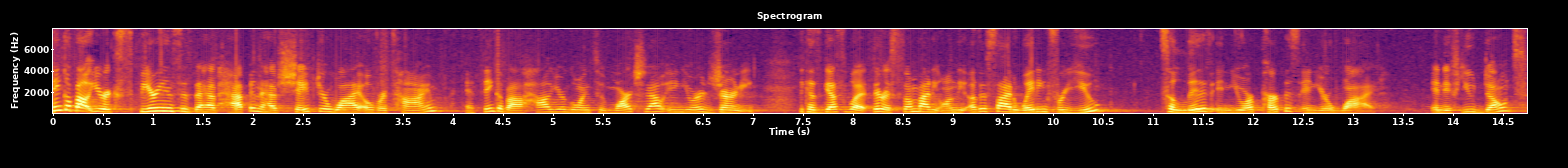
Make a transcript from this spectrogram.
Think about your experiences that have happened that have shaped your why over time, and think about how you're going to march it out in your journey. Because guess what? There is somebody on the other side waiting for you to live in your purpose and your why. And if you don't,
